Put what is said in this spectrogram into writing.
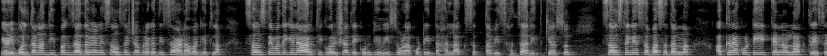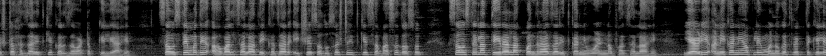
यावेळी बोलताना दीपक जाधव यांनी संस्थेच्या प्रगतीचा आढावा घेतला. संस्थेमध्ये गेल्या आर्थिक वर्षात एकूण ठेवी सोळा कोटी दहा लाख सत्तावीस हजार इतके असून संस्थेने सभासदांना अकरा कोटी एक्क्याण्णव लाख त्रेसष्ट हजार इतके कर्ज वाटप केले आहे. संस्थेमध्ये अहवाल सालात एक हजार एकशे सदुसष्ट इतके सभासद असून संस्थेला तेरा लाख पंधरा हजार इतका निव्वळ नफा झाला आहे. यावेळी अनेकांनी आपले मनोगत व्यक्त केले.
